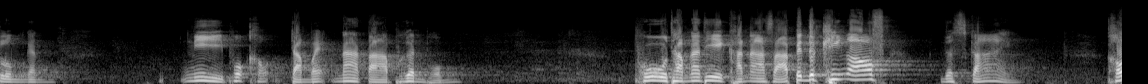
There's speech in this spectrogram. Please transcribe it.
กลุ่มกัน นี่พวกเขาจำไว้หน้าตาเพื่อนผม ผู้ทำหน้าที่ขันอาสาเป็น the king of the sky เขา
